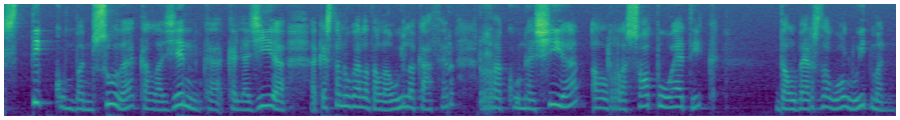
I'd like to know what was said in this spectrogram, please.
estic convençuda que la gent que, que llegia aquesta novel·la de la Willa Cather reconeixia el ressò poètic del vers de Walt Whitman.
